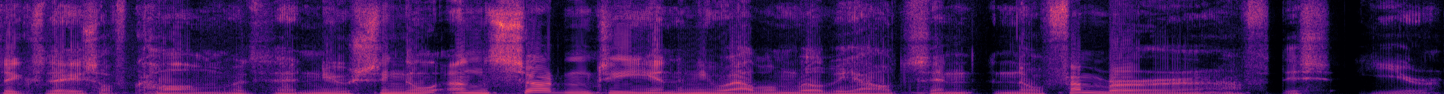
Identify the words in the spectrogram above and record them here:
Six Days of Calm with a new single Uncertainty, and the new album will be out in November of this year.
